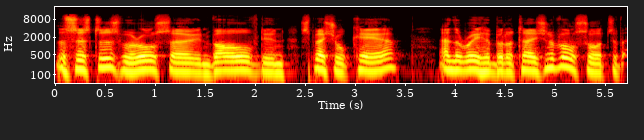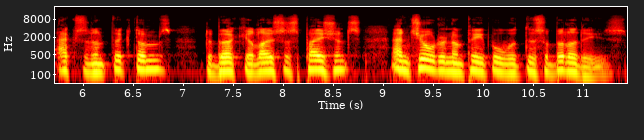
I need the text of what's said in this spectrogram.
The sisters were also involved in special care and the rehabilitation of all sorts of accident victims, tuberculosis patients, and children and people with disabilities.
